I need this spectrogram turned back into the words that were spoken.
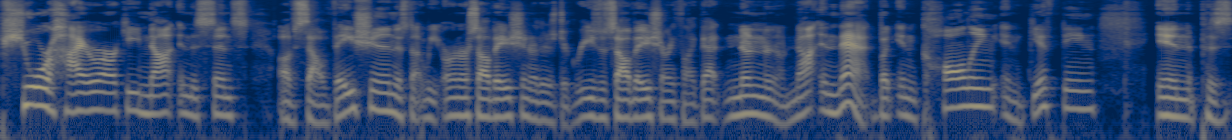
pure hierarchy, not in the sense of salvation. It's not we earn our salvation or there's degrees of salvation or anything like that. No, no, no, no. Not in that, but in calling and gifting in pos-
